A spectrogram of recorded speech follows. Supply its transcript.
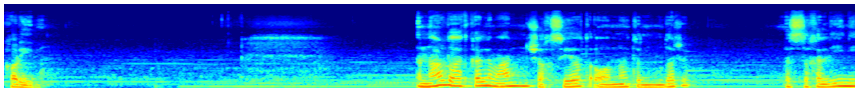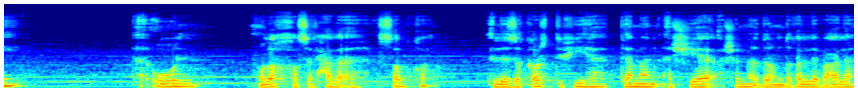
قريبا. النهاردة هتكلم عن شخصيات أو أنماط المدرب بس خليني أقول ملخص الحلقة السابقة اللي ذكرت فيها 8 أشياء عشان نقدر نتغلب على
